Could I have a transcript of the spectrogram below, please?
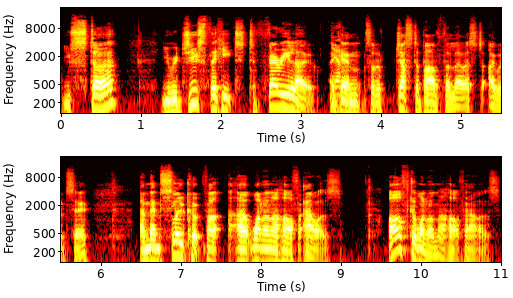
You stir. You reduce the heat to very low, Yep. again, sort of just above the lowest, I would say, and then slow cook for uh, one and a half hours. After one and a half hours,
